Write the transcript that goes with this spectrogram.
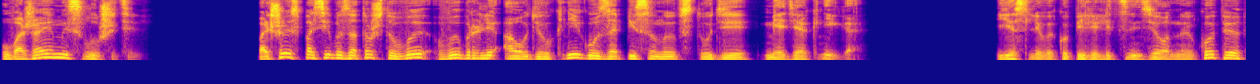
Уважаемый слушатель, большое спасибо за то, что вы выбрали аудиокнигу, записанную в студии «Медиакнига». Если вы купили лицензионную копию,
